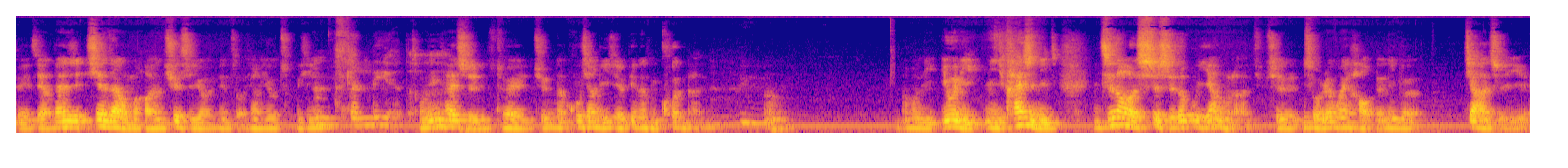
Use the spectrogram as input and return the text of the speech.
对这样。但是现在我们好像确实有一点走向又重新分裂的，重新开始，对，就那互相理解变得很困难。嗯，然后你因为你你开始你你知道的事实都不一样了，就是你所认为好的那个价值也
